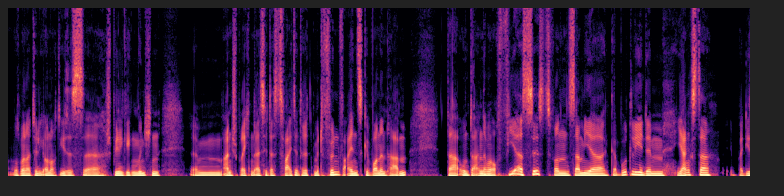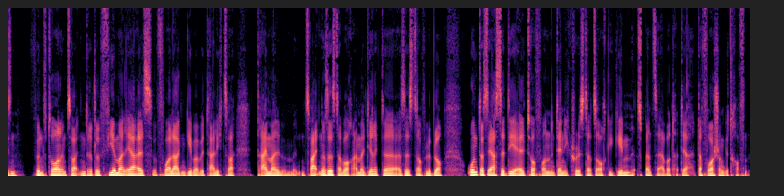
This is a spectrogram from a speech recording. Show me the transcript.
muss man natürlich auch noch dieses äh, Spiel gegen München ähm, ansprechen, als sie das zweite Dritt mit 5-1 gewonnen haben. Da unter anderem auch vier Assists von Samir Gabutli, dem Youngster, bei diesen fünf Toren im zweiten Drittel, viermal er als Vorlagengeber beteiligt, zwar dreimal mit einem zweiten Assist, aber auch einmal direkter Assist auf LeBlanc. Und das erste DL-Tor von Danny Christ hat es auch gegeben. Spencer Abbott hat ja davor schon getroffen.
